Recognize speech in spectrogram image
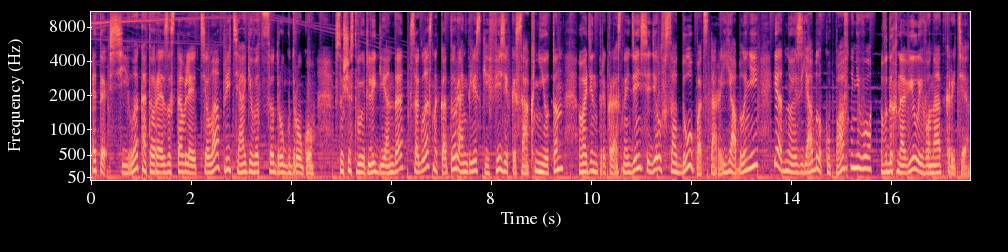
Это сила, которая заставляет тела притягиваться друг к другу. Существует легенда, согласно которой английский физик Исаак Ньютон в один прекрасный день сидел в саду под старой яблоней, и одно из яблок, упав на него, вдохновило его на открытие.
